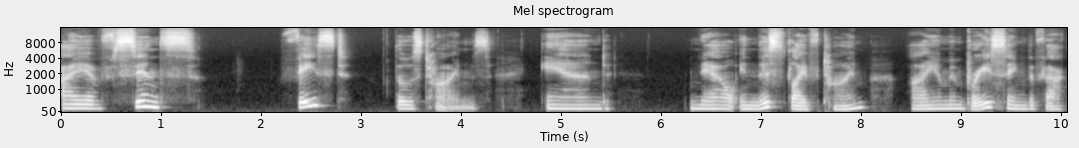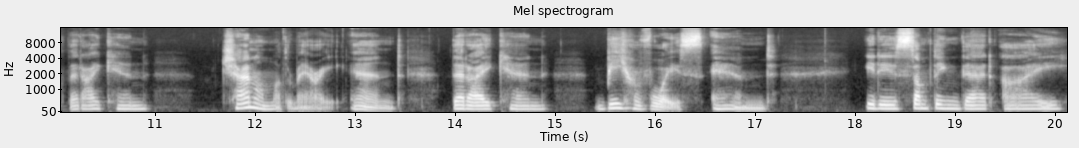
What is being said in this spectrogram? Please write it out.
I have since faced those times and now in this lifetime, I am embracing the fact that I can channel Mother Mary and that I can be her voice. And it is something that I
